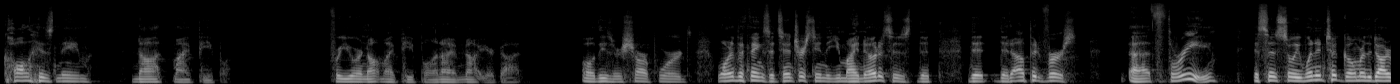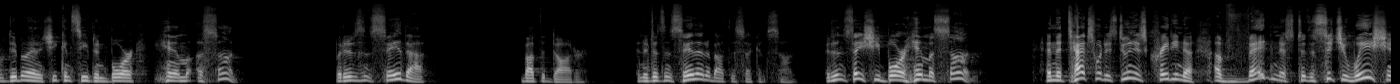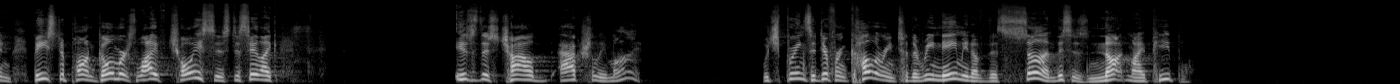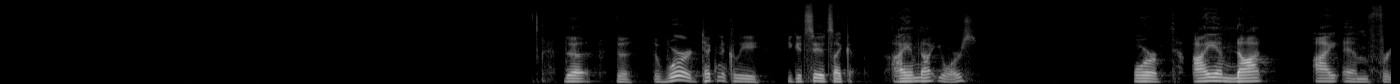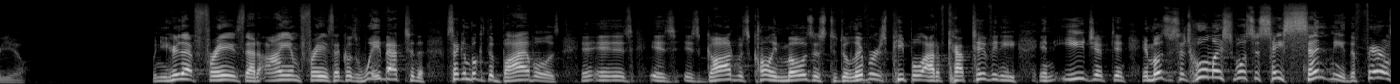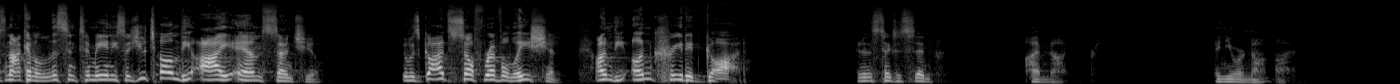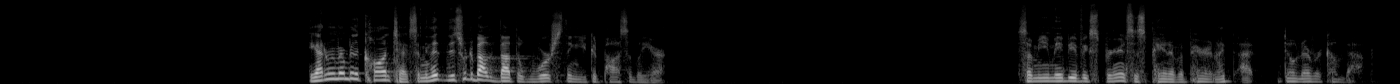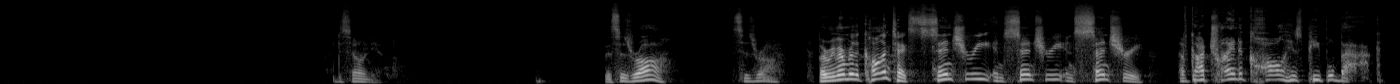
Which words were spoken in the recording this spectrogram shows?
Call his name not my people, for you are not my people, and I am not your God. Oh, these are sharp words. One of the things that's interesting that you might notice is that, that, that up at verse uh, 3, it says, So he went and took Gomer, the daughter of Diblaim, and she conceived and bore him a son. But it doesn't say that about the daughter. And it doesn't say that about the second son. It doesn't say she bore him a son. And the text, what it's doing is creating a, a vagueness to the situation based upon Gomer's life choices to say, like, is this child actually mine? Which brings a different coloring to the renaming of this son. This is not my people. The, the, the word, technically, you could say it's like, I am not yours. Or, I am not, I am for you. When you hear that phrase, that I am phrase, that goes way back to the second book of the Bible, is, is, is, is God was calling Moses to deliver his people out of captivity in Egypt. And, and Moses says, Who am I supposed to say sent me? The Pharaoh's not going to listen to me. And he says, You tell him the I am sent you. It was God's self revelation. I'm the uncreated God. And in this text, it said, I'm not yours, and you are not mine. You got to remember the context. I mean, this would about about the worst thing you could possibly hear. Some of you maybe have experienced this pain of a parent. I, I don't ever come back. I disown you. This is raw. This is raw. But remember the context century and century and century of God trying to call his people back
